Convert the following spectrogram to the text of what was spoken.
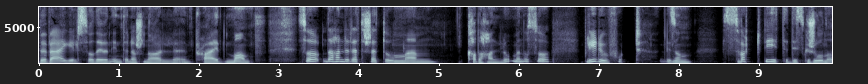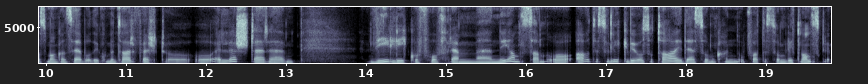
bevegelse, og det er jo en internasjonal pride month. Så det handler rett og slett om hva det handler om, men også blir det jo fort litt sånn svart-hvite diskusjoner som man kan se både i kommentarfelt og, og ellers, der eh, vi liker å få frem eh, nyansene, og av og til så liker vi også å ta i det som kan oppfattes som litt vanskelig.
